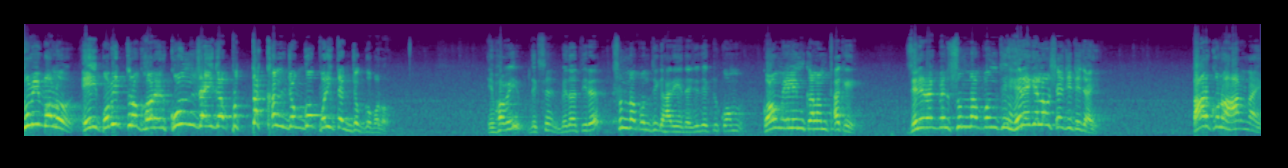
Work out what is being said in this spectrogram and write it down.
তুমি বলো, এই পবিত্র ঘরের কোন জায়গা প্রত্যাখ্যানযোগ্য, পরিত্যাগযোগ্য বলো? এভাবেই দেখছেন বেদাতিরে শূন্যপন্থীকে হারিয়ে দেয়। যদি একটু কম কম এলিম কালাম থাকে, জেনে রাখবেন শূন্যপন্থী হেরে গেলেও সে জিতে যায়। তার কোনো হার নাই।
